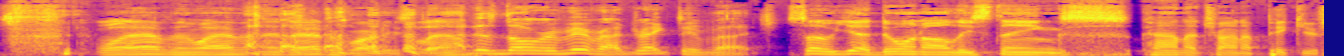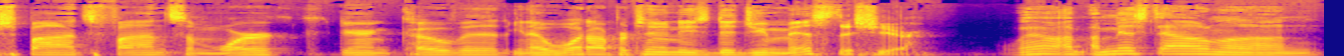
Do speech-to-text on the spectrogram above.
what happened? What happened at the after party, I just don't remember. I drank too much. So yeah, doing all these things, kind of trying to pick your spots, find some work during COVID. You know, what opportunities did you miss this year? Well, I, I missed out on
